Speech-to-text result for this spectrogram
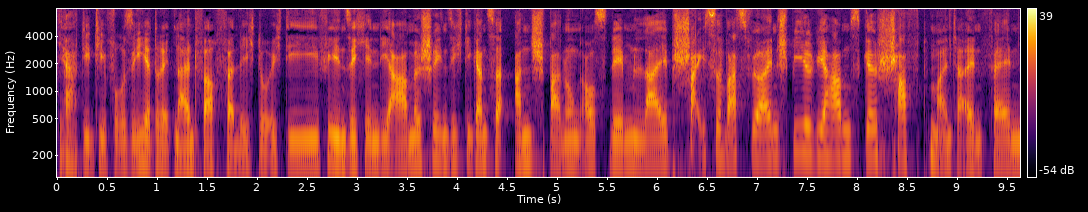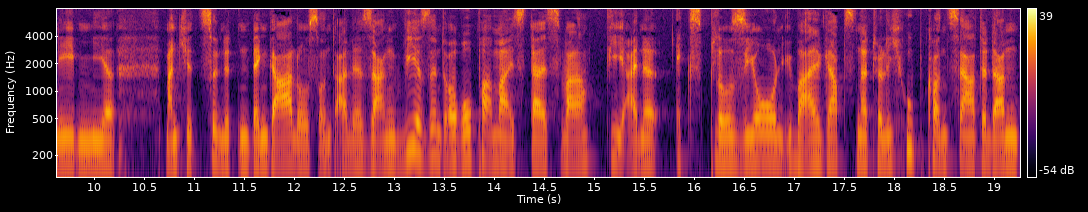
Ja, die Tifosi hier drehten einfach völlig durch. Die fielen sich in die Arme, schrien sich die ganze Anspannung aus dem Leib. Scheiße, was für ein Spiel, wir haben's geschafft, meinte ein Fan neben mir. Manche zündeten Bengalos und alle sangen, wir sind Europameister. Es war wie eine Explosion. Überall gab's natürlich Hubkonzerte dann.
